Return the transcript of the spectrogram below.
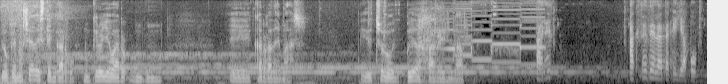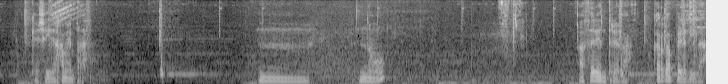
lo que no sea de este encargo. No quiero llevar mm, eh, carga de más. Y de hecho lo voy a dejar en la... Pared. Accede a la taquilla pub. Que sí, déjame en paz. Mm, no. Hacer entrega. Carga perdida.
